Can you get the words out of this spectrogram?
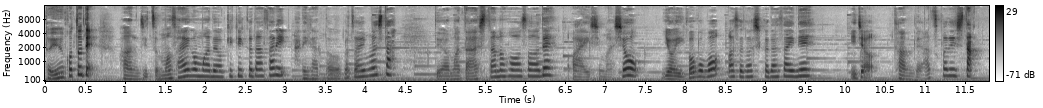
ということで本日も最後までお聴きくださりありがとうございました。ではまた明日の放送でお会いしましょう。良い午後をお過ごしくださいね。以上神戸敦子でした。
